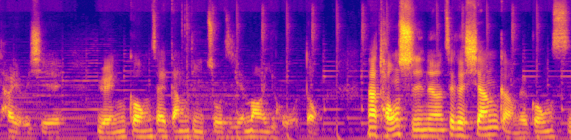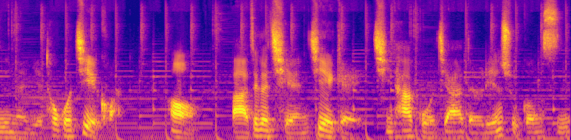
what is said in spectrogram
它有一些员工在当地做这些贸易活动。那同时呢，这个香港的公司呢，也透过借款，哦，把这个钱借给其他国家的联属公司。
